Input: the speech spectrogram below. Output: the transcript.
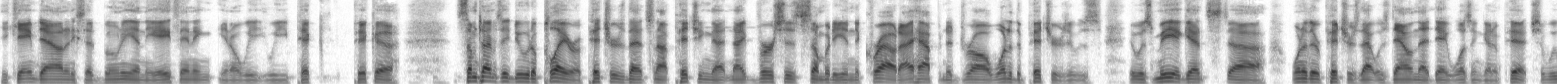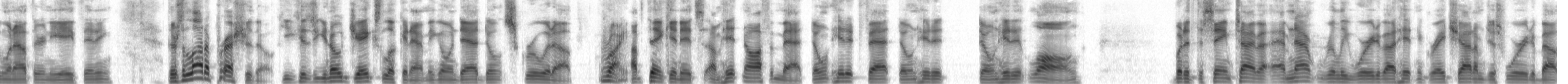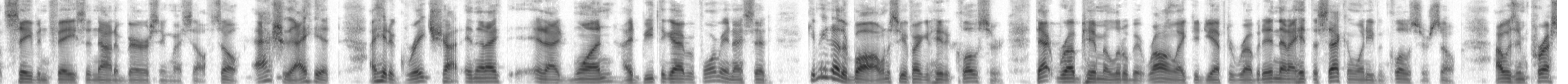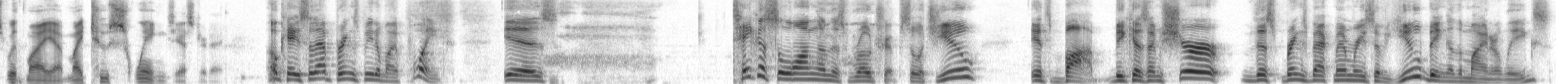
he came down and he said, Booney, in the eighth inning, you know, we we pick pick a sometimes they do it a player, a pitcher that's not pitching that night versus somebody in the crowd. I happened to draw one of the pitchers. It was it was me against uh, one of their pitchers that was down that day, wasn't going to pitch. So we went out there in the eighth inning. There's a lot of pressure though, because you know Jake's looking at me, going, "Dad, don't screw it up." Right. I'm thinking it's I'm hitting off a mat. Don't hit it fat. Don't hit it. Don't hit it long. But at the same time, I, I'm not really worried about hitting a great shot. I'm just worried about saving face and not embarrassing myself. So actually, I hit I hit a great shot, and then I and I won. I'd beat the guy before me, and I said, "Give me another ball. I want to see if I can hit it closer." That rubbed him a little bit wrong. Like, did you have to rub it in? Then I hit the second one even closer. So I was impressed with my uh, my two swings yesterday. Okay, so that brings me to my point: is take us along on this road trip. So it's you it's Bob because I'm sure this brings back memories of you being in the minor leagues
